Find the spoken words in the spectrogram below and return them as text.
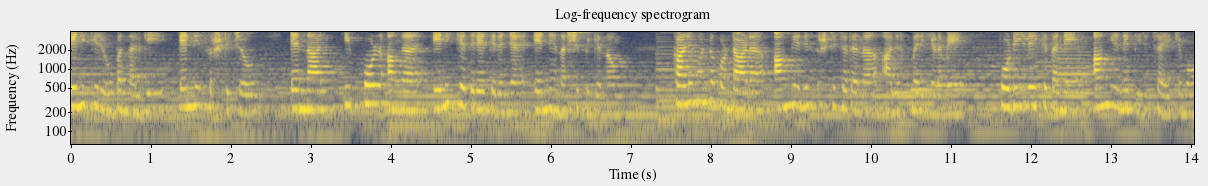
എനിക്ക് രൂപം നൽകി എന്നെ സൃഷ്ടിച്ചു. എന്നാൽ ഇപ്പോൾ അങ്ങ് എനിക്കെതിരെ തിരിഞ്ഞ് എന്നെ നശിപ്പിക്കുന്നു. കളിമണ്ണ് കൊണ്ടാണ് അങ്ങ് എന്നെ സൃഷ്ടിച്ചതെന്ന് അനുസ്മരിക്കണമേ. പൊടിയിലേക്ക് തന്നെ അങ്ങ് എന്നെ തിരിച്ചയക്കുമോ?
